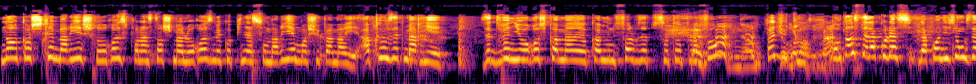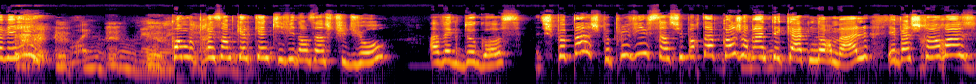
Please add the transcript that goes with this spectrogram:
Non, quand je serai mariée, je serai heureuse. Pour l'instant, je suis malheureuse. Mes copines, elles sont mariées. Moi, je suis pas mariée. Après, vous êtes mariée. Vous êtes devenue heureuse comme, un- comme une folle. Vous êtes sauté au plafond Non. Pas du tout. Pourtant, c'était la, condition que vous avez mis. Comme, par exemple, quelqu'un qui vit dans un studio avec deux gosses. Je peux pas, je peux plus vivre, c'est insupportable. Quand j'aurai un T4 normal, eh ben, je serai heureuse.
